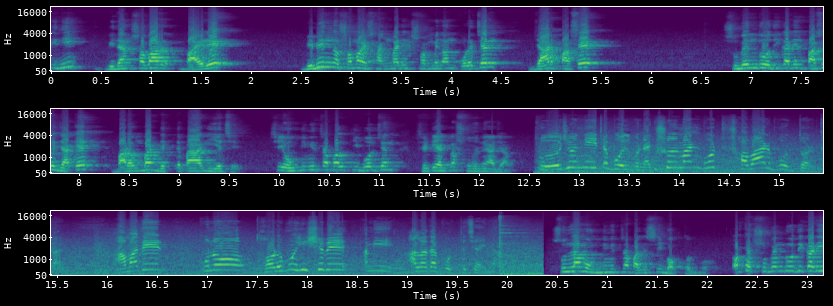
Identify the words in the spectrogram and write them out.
তিনি বিধানসভার বাইরে বিভিন্ন সময় সাংবাদিক সম্মেলন করেছেন যার পাশে শুভেন্দু অধিকারীর পাশে যাকে বারংবার দেখতে পাওয়া গিয়েছে। সেই অগ্নিমিত্রা পাল কি বলছেন সেটি একবার শুনে নেওয়া যাক। প্রয়োজন নেই এটা বলব না মুসলমান ভোট সবার ভোট দরকার। আমাদের কোনো ধর্ম হিসেবে আমি আলাদা করতে চাই না। শুনলাম অগ্নিমিত্রা পালের সেই বক্তব্য। অর্থাৎ শুভেন্দু অধিকারী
